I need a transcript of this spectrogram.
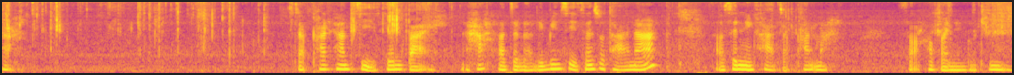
ค่ะ จับพัดข้ามสี่เส้นไป นะคะ เราจะเหลือริบบิ้นสี่เส้นสุดท้ายนะ เอาเส้นนี้ค่ะจับพัดมา สอดเข้าไปในรูที่หนึ่ง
